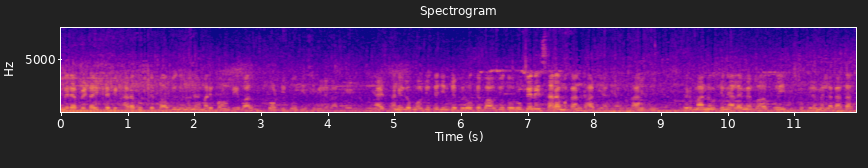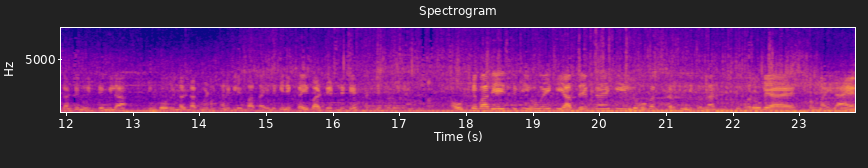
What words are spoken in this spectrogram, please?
मेरा बेटा स्टे दिखा रहा था उसके बावजूद उन्होंने हमारी बाउंड्री वाल तोड़ दी दो जी लगा के। यहाँ स्थानीय लोग मौजूद थे जिनके विरोध के बावजूद वो रुके नहीं सारा मकान ढा दिया गया उसका फिर माननीय उच्च न्यायालय में बहस हुई जिसको फिर हमें लगातार कंटिन्यू स्टे मिला। इनको ओरिजिनल डॉक्यूमेंट दिखाने के लिए बात आई लेकिन ये कई बार डेट लेके हटके चले गए। और उसके बाद ये स्थिति हो गई कि आप देख रहे हैं कि लोगों का घर से निकलना दुभर हो गया है। महिलाएँ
